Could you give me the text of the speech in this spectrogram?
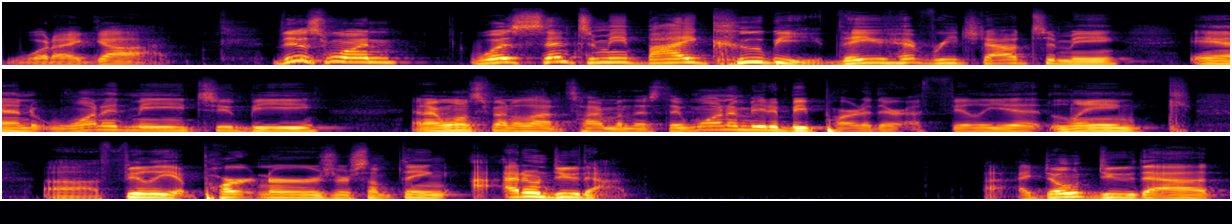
what I got. This one was sent to me by Kubey. They have reached out to me and wanted me to be and I won't spend a lot of time on this. They wanted me to be part of their affiliate link, uh, affiliate partners or something. I, I don't do that. I, I don't do that.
